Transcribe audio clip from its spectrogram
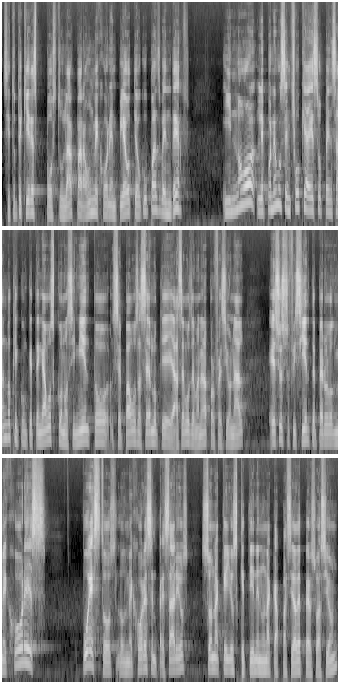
Si tú te quieres postular para un mejor empleo, te ocupas vender. Y no le ponemos enfoque a eso pensando que con que tengamos conocimiento, sepamos hacer lo que hacemos de manera profesional, eso es suficiente, pero los mejores puestos, los mejores empresarios son aquellos que tienen una capacidad de persuasión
